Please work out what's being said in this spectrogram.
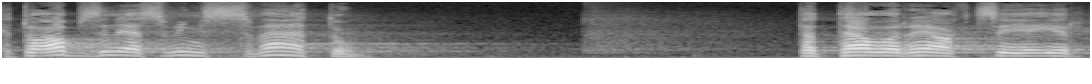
ka tu apzinājies viņa svētumu, tad tava reakcija ir:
